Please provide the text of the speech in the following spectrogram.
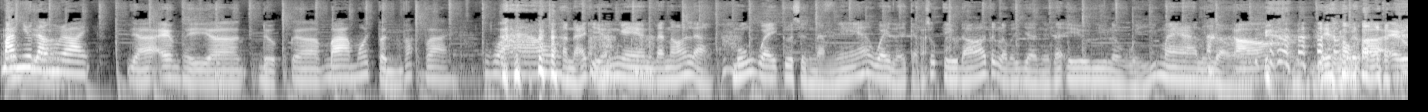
Bao Em nhiêu giờ- lần rồi dạ em thì à, được à, ba mối tình vắt vai. Wow. Hồi nãy chị không nghe người ta nói là muốn quay cưa sừng nằm nghé quay lại cảm xúc yêu đó tức là bây giờ người ta yêu như là quỷ ma luôn rồi. Ờ, Chứ không người ta phải- yêu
